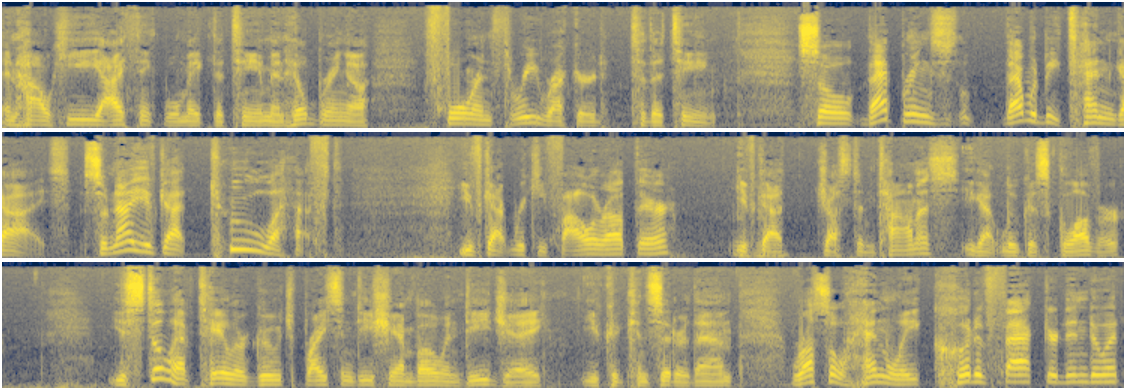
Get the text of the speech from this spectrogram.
in how he, I think, will make the team, and he'll bring a four and three record to the team. So that brings that would be ten guys. So now you've got two left. You've got Rickie Fowler out there. You've mm-hmm. got Justin Thomas. You got Lucas Glover. You still have Talor Gooch, Bryson DeChambeau, and DJ. You could consider them. Russell Henley could have factored into it.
